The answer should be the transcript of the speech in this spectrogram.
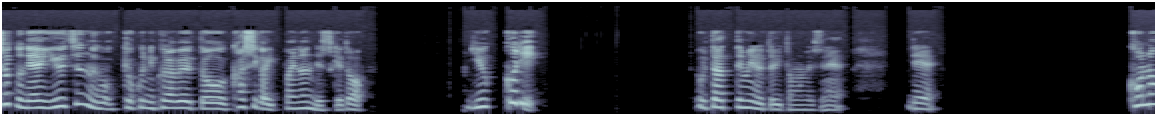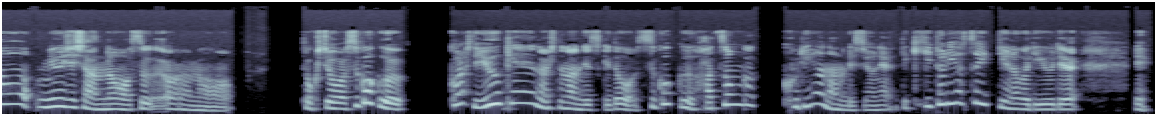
ちょっとね、YouTube の曲に比べると歌詞がいっぱいなんですけど、ゆっくり歌ってみるといいと思うんですね。で、このミュージシャンのすあの特徴はすごく、この人 UK の人なんですけど、すごく発音がクリアなんですよね。で、聞き取りやすいっていうのが理由で、え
